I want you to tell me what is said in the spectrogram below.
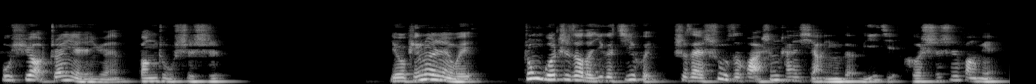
不需要专业人员帮助实施。有评论认为，中国制造的一个机会是在数字化生产响应的理解和实施方面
